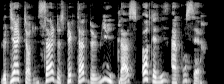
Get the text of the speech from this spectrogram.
Le directeur d'une salle de spectacle de 8000 places organise un concert.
